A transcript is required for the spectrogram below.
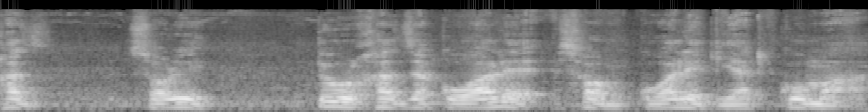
ฮัด sorry tur khaja kuale som kuale giat kuma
